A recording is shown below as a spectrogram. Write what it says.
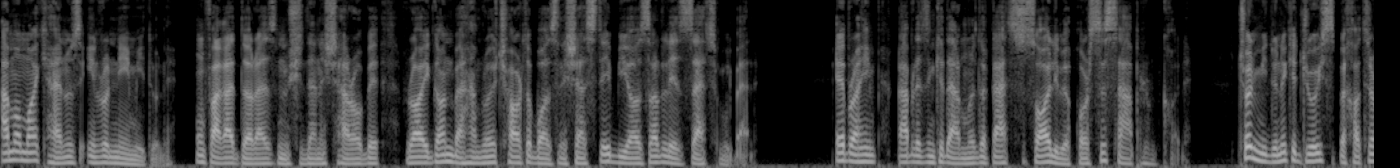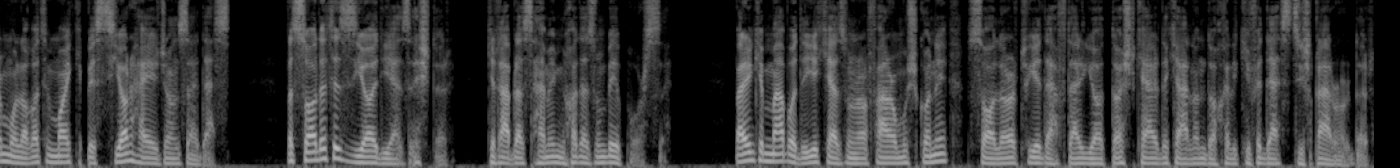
اما مایک هنوز این رو نمی‌دونه. اون فقط داره از نوشیدن شراب رایگان به همراه چهار تا بازنشسته بیازار لذت می‌بره. ابراهیم قبل از اینکه در مورد قتل سوالی بپرسه صبر می‌کنه. چون می‌دونه که جویس به خاطر ملاقات مایک بسیار هیجان زده است و سوالات زیادی ازش داره که قبل از همه می‌خواد از اون بپرسه. برای اینکه مبادا یکی از اون را فراموش کنه سوالا رو توی دفتر یادداشت کرده که الان داخل کیف دستیش قرار داره.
